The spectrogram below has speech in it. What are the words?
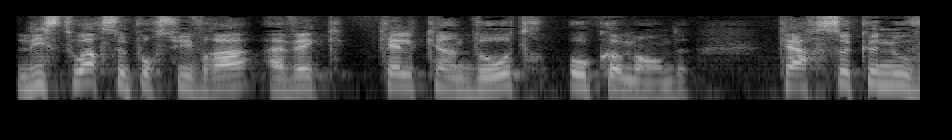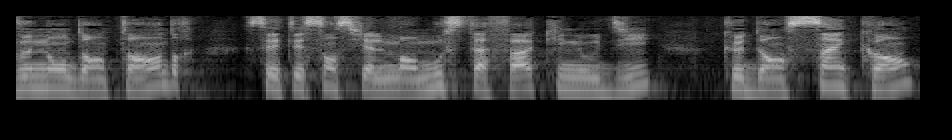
L'histoire se poursuivra avec quelqu'un d'autre aux commandes, car ce que nous venons d'entendre, c'est essentiellement Mustapha qui nous dit que dans cinq ans,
